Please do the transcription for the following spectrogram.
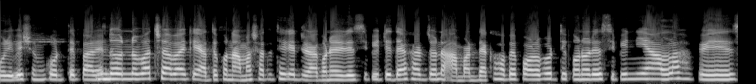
পরিবেশন করতে পারেন। ধন্যবাদ সবাইকে এতক্ষণ আমার সাথে থেকে ড্রাগনের রেসিপিটি দেখার জন্য। আবার দেখা হবে পরবর্তী কোনো রেসিপি নিয়ে। আল্লাহ হাফেজ।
